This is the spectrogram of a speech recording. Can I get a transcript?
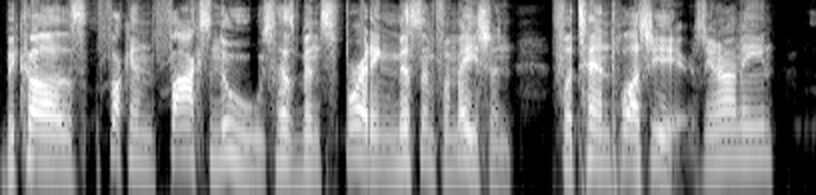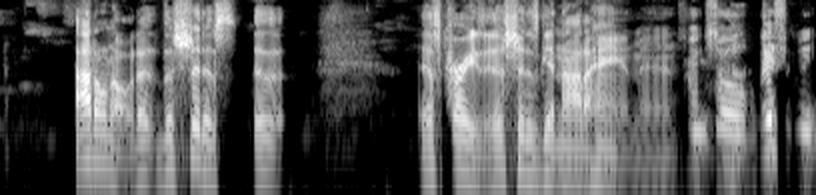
because fucking Fox News has been spreading misinformation for 10 plus years. You know what I mean? I don't know. The, the shit is, uh, it's crazy. This shit is getting out of hand, man. So basically,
